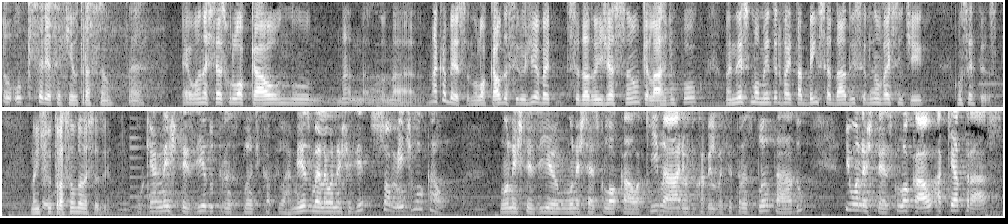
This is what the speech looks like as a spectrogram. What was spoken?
O, o que seria essa infiltração? É é o anestésico local no, na, na, na, cabeça. No local da cirurgia vai ser dada uma injeção, que ela arde um pouco, mas nesse momento ele vai estar bem sedado, isso ele não vai sentir, com certeza, na infiltração da anestesia. Porque a anestesia do transplante capilar mesmo, ela é uma anestesia somente local. Uma anestesia, um anestésico local aqui na área onde o cabelo vai ser transplantado e um anestésico local aqui atrás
